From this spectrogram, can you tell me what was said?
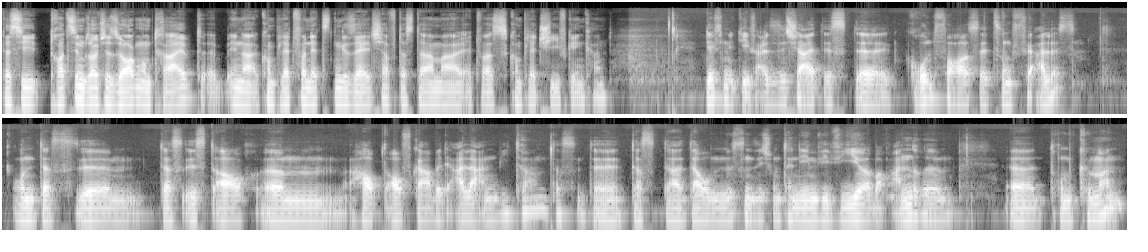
dass sie trotzdem solche Sorgen umtreibt äh, in einer komplett vernetzten Gesellschaft, dass da mal etwas komplett schief gehen kann? Definitiv. Also Sicherheit ist äh, Grundvoraussetzung für alles. Und das, ähm, das ist auch ähm, Hauptaufgabe der aller Anbieter. Das, äh, das, da, darum müssen sich Unternehmen wie wir, aber auch andere äh, drum kümmern.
